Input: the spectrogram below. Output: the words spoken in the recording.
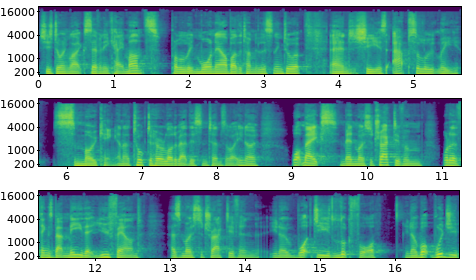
She's doing like 70K months, probably more now by the time you're listening to it. And she is absolutely smoking. And I talked to her a lot about this in terms of like, you know, what makes men most attractive and what are the things about me that you found as most attractive and, you know, what do you look for you know, what would you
